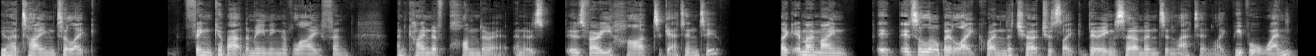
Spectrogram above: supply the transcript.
who had time to like think about the meaning of life and and kind of ponder it and it was it was very hard to get into. Like in my mind it, it's a little bit like when the church was like doing sermons in latin like people went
